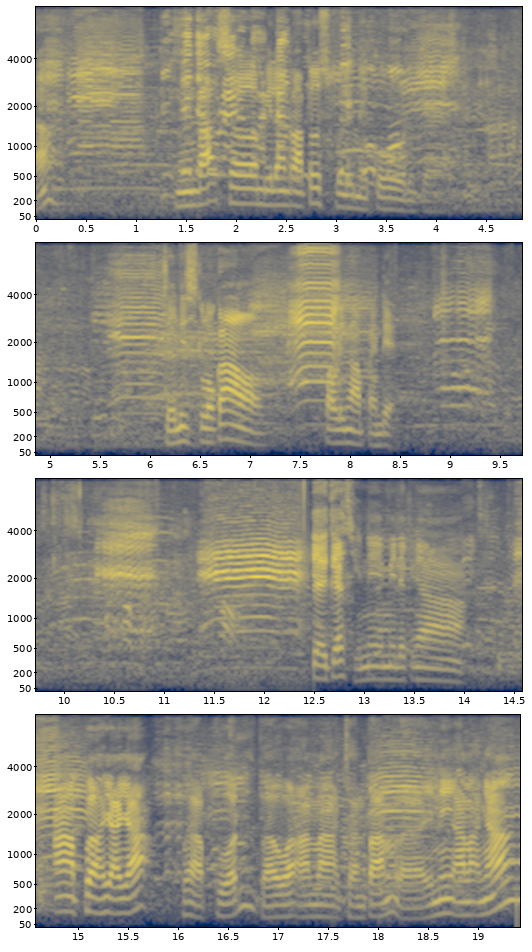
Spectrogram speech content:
Nah, minta 900 boleh nego guys jenis lokal telinga pendek ya guys ini miliknya Abah Yaya babon bawa anak jantan. Lah ini anaknya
